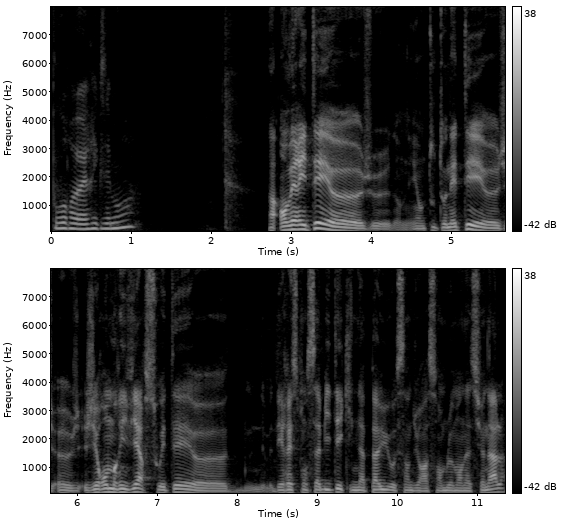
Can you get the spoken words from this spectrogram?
pour Éric Zemmour? Ah, en vérité, et en toute honnêteté, Jérôme Rivière souhaitait des responsabilités qu'il n'a pas eues au sein du Rassemblement national.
